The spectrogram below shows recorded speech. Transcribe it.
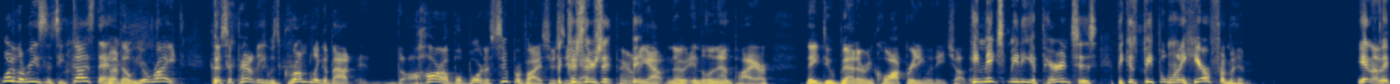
One of the reasons he does that, though, you're right, because apparently he was grumbling about the horrible board of supervisors. Because there's a- apparently out in the Inland Empire, they do better in cooperating with each other. He makes media appearances because people want to hear from him. You know, they,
